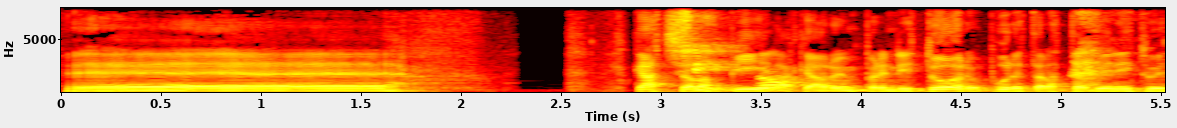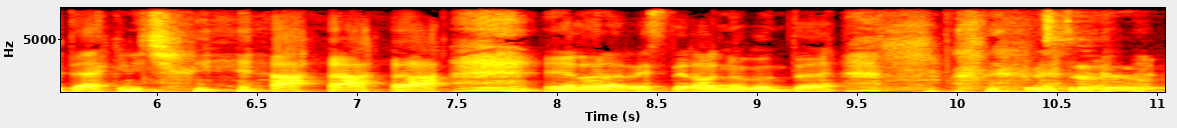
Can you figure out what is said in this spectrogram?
Eh... Caccia sì, la pila, no. caro imprenditore, oppure tratta bene i tuoi tecnici e allora resteranno con te. Questo è vero.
